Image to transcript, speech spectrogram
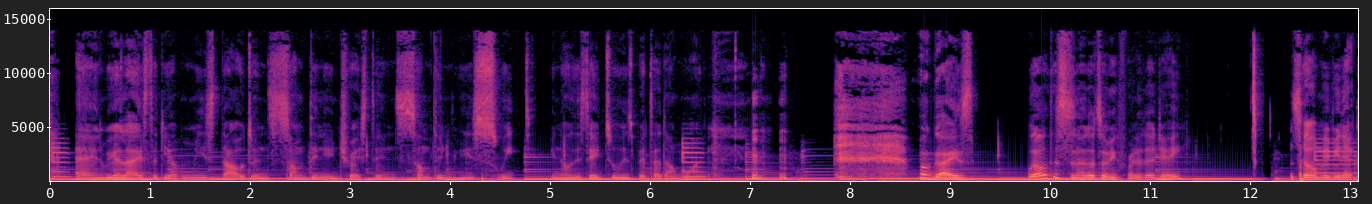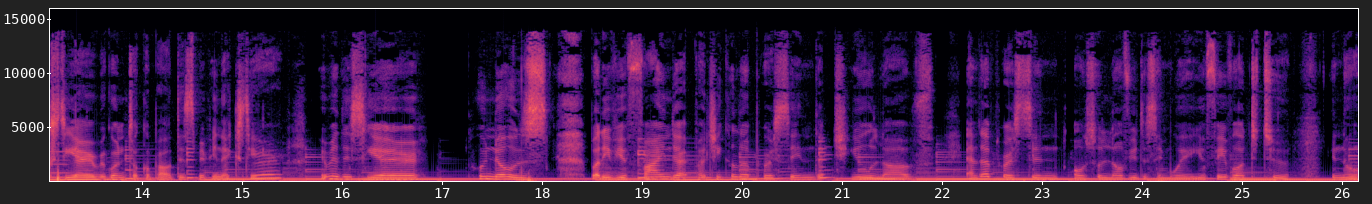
and realize that they have missed out on something interesting, something really sweet. You know, they say two is better than one. well, guys, well, this is another topic for another day. So maybe next year we're going to talk about this. Maybe next year, maybe this year, who knows? But if you find that particular person that you love, and that person also love you the same way, you're favored to, you know,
